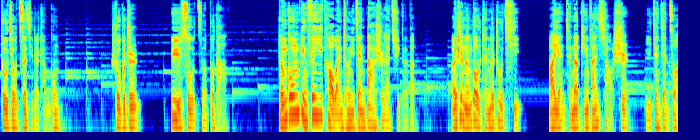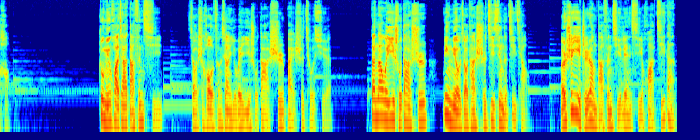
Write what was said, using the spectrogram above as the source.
铸就自己的成功。殊不知，欲速则不达。成功并非依靠完成一件大事来取得的，而是能够沉得住气，把眼前的平凡小事一件件做好。著名画家达芬奇，小时候曾向一位艺术大师拜师求学，但那位艺术大师并没有教他实际性的技巧，而是一直让达芬奇练习画鸡蛋。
